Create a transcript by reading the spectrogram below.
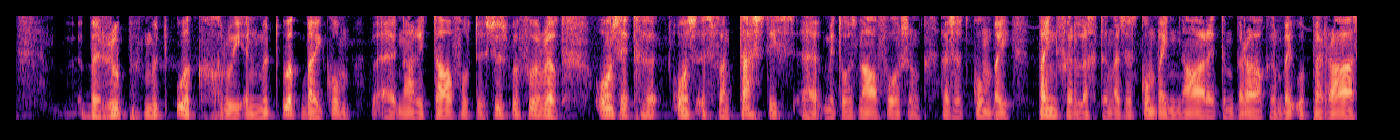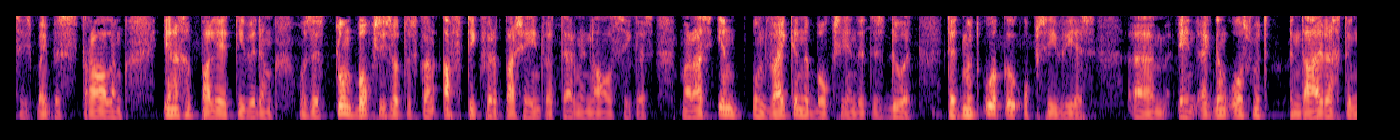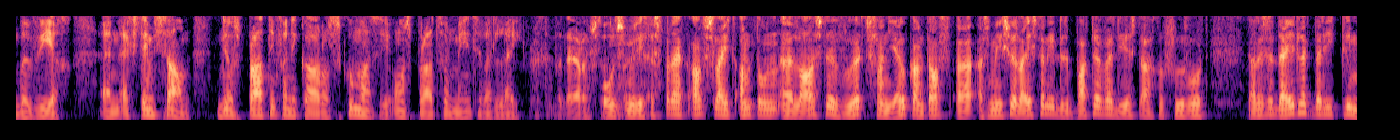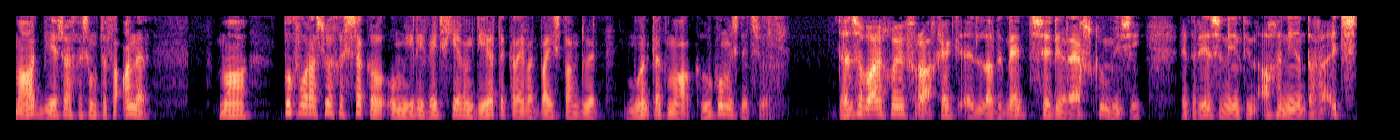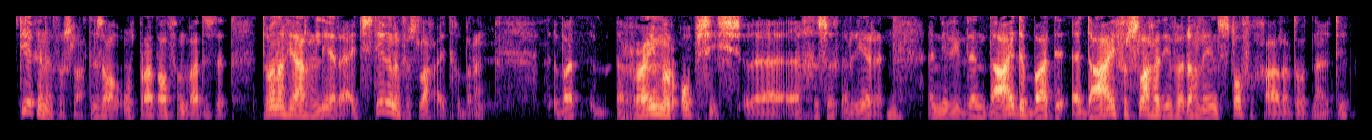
beroep moet ook groei en moet ook bykom uh, na die tafel toe. Soos byvoorbeeld ons het ge, ons is fantasties uh, met ons navorsing as dit kom by pynverligting, as dit kom by naait en braak en by operasies, by bestraling, enige palliatiewe ding. Ons het klomp boksies wat ons kan aftik vir 'n pasiënt wat terminaal siek is, maar daar's een ontwykende boksie en dit is dood. Dit moet ook 'n opsie wees. Ehm um, en ek dink ons moet in daai rigting beweeg. En ek stem saam. Nee, ons praat nie van die Karel Skoomans nie. Ons praat van mense wat ly. Wat ernstig. Ons moet die gesprek afsluit. Anton, 'n uh, laaste woord van jou kant af. Uh, as mense so luister na die debatte wat deesdae gevoer word, dan is dit duidelik dat die klimaat besig is om te verander. Maar tog word daar so gesukkel om hierdie wetgewing deur te kry wat bystand dood moontlik maak. Hoekom is dit so? Dit is 'n baie goeie vraag. Kyk, eh, laat ek net sê die regskommissie het reeds in 1998 'n uitstekende verslag. Dis al ons praat al van wat is dit? 20 jaar gelede, uitstekende verslag uitgebring wat ruimer opsies uh, gesuggereer het in hierdie ding. Daai debat, uh, daai verslag het eenvoudig lê in stof gegader tot nou toe.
